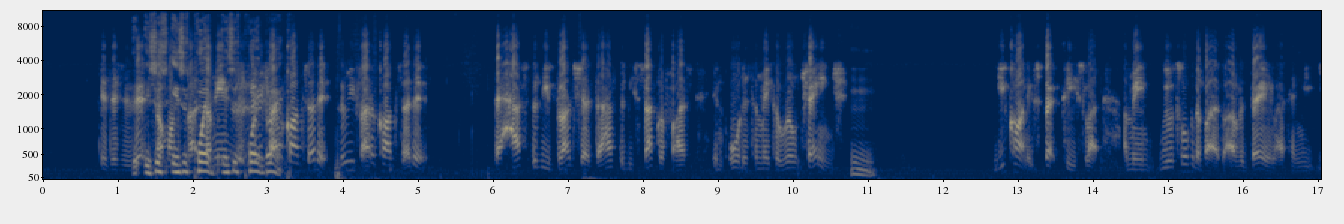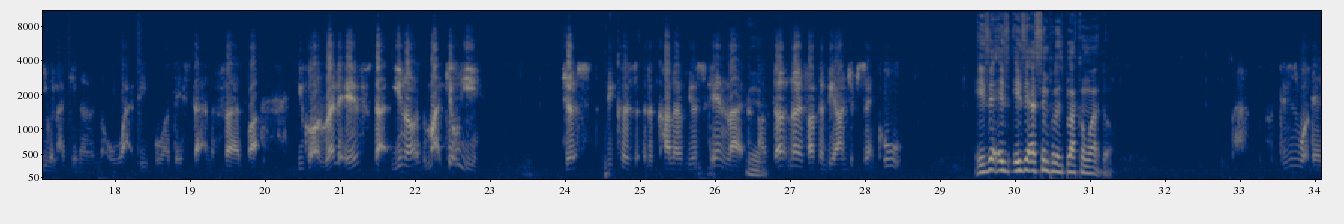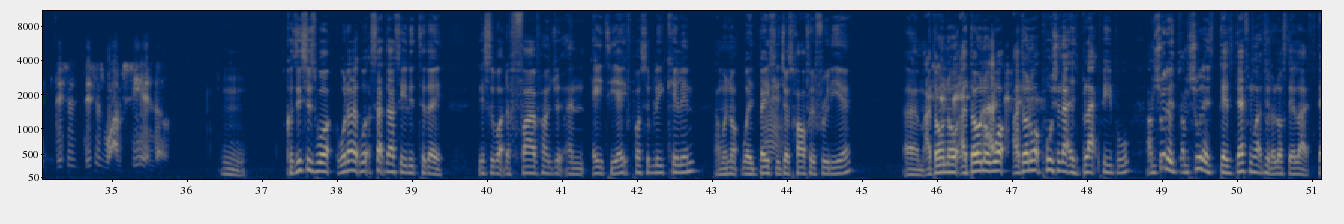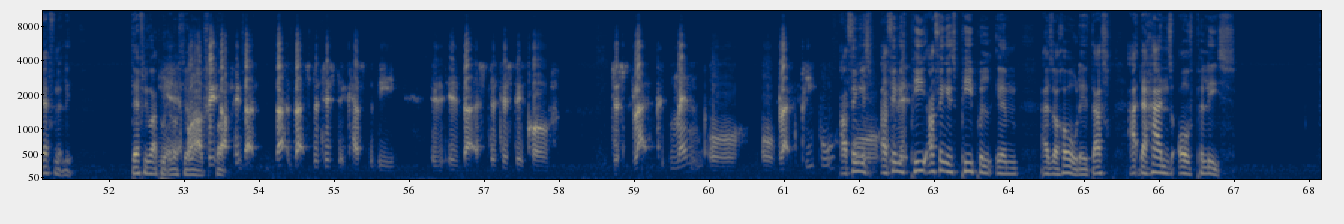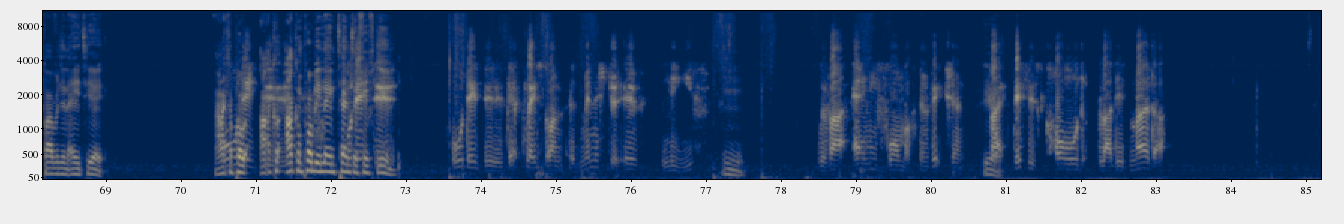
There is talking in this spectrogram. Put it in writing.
This is it. It's just- Someone- it's just like, point- I mean, it's just Louis point blank. Farrakhan said it. Louis Farrakhan said it. There has to be bloodshed. There has to be sacrifice in order to make a real change. Mm. You can't expect peace. Like, I mean, we were talking about it the other day. Like, and you, you were like, you know, not all white people are this, that, and the third. But you got a relative that you know that might kill you just because of the color of your skin. Like, Yeah. I don't know if I can be hundred percent cool. Is it is, is it as simple as black and white though? this is what they this is this is what I'm seeing though. Because this is what what I, what Sat did today. This is what the 588th possibly killing, and we're not we're basically just halfway through the year. Um, I don't know. I don't know what I don't know what portion that is black people. I'm sure there's I'm sure there's there's definitely white people that lost their life. Definitely, definitely white people that lost their I lives. think But I think that, that that statistic has to be is, is that a statistic of just black men or or black people? I think it's I think it's it- pe- I think it's people in as a whole. They, that's at the hands of police. 588. And I can, I, can, I can probably name 10 all to 15. do- all they do is get placed on administrative leave Mm. without any form of conviction. Yeah. Like this is cold-blooded murder.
